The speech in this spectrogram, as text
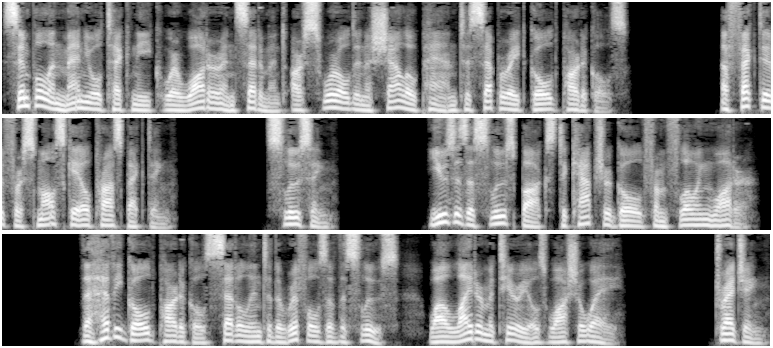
Simple and manual technique where water and sediment are swirled in a shallow pan to separate gold particles. Effective for small-scale prospecting. Sluicing. Uses a sluice box to capture gold from flowing water. The heavy gold particles settle into the riffles of the sluice, while lighter materials wash away. Dredging.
